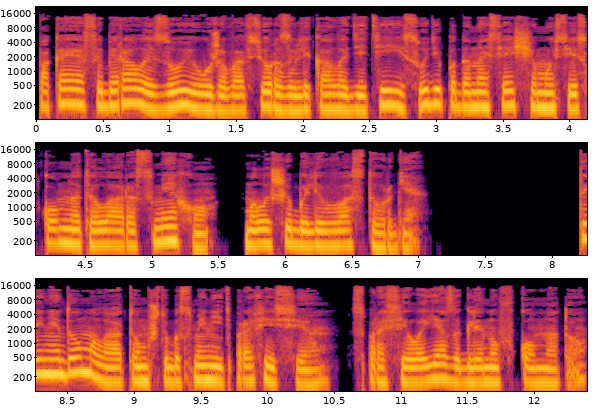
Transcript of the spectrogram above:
Пока я собиралась, Зои уже вовсю развлекала детей, и, судя по доносящемуся из комнаты Лара смеху, малыши были в восторге. «Ты не думала о том, чтобы сменить профессию?» — спросила я, заглянув в комнату.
